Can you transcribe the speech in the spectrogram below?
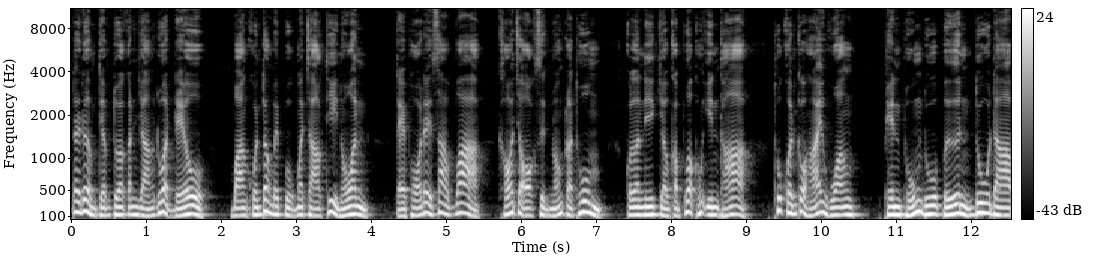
ได้เริ่มเตรียมตัวกันอย่างรวดเร็ว บางคนต้องไปปลูกมาจากที่นอนแต่พอได้ทราบว่าเขาจะออกศึกหนองกระทุ่ม กรณีเกี่ยวกับพวกของอินทา ทุกคนก็หายห่วง เพนผุงดูปืน ดูดาบ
